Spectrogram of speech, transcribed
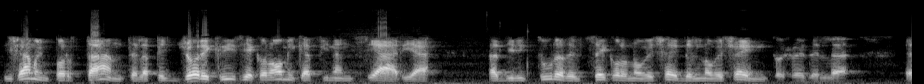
diciamo importante, la peggiore crisi economica finanziaria addirittura del secolo Novecento, del Novecento, cioè del, eh,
